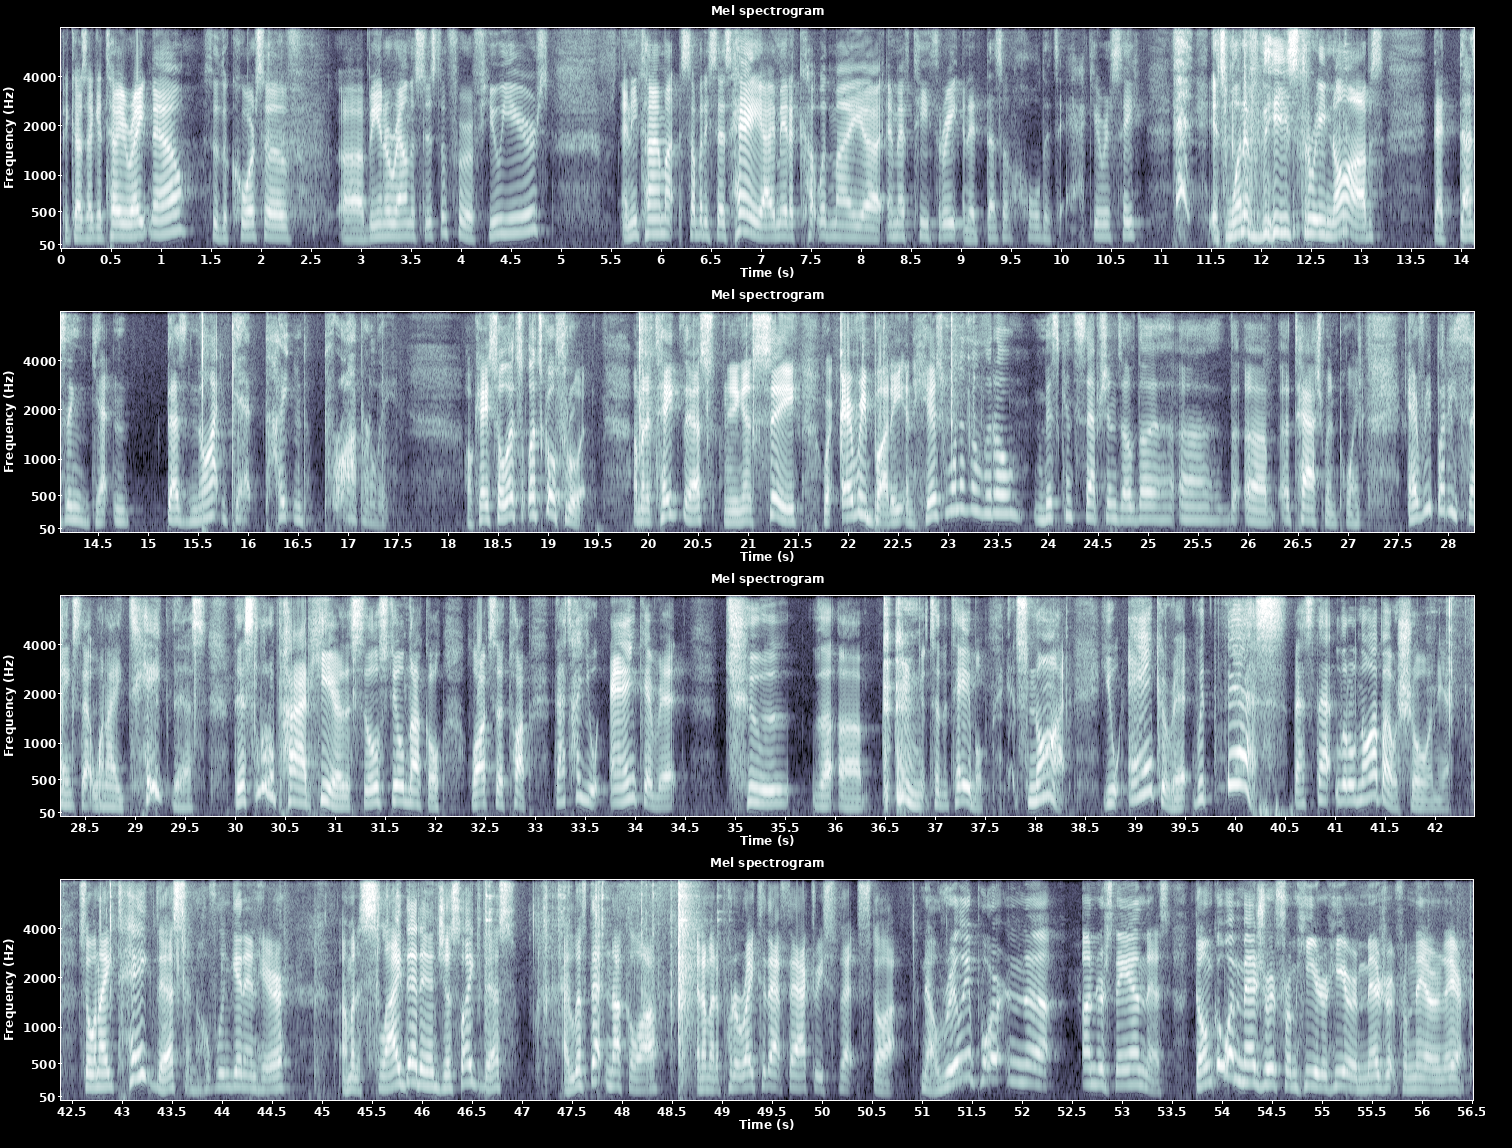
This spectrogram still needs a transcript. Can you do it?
Because I can tell you right now, through the course of uh, being around the system for a few years, anytime somebody says, hey, I made a cut with my uh, MFT3 and it doesn't hold its accuracy, it's one of these three knobs that doesn't get, does not get tightened properly. Okay, so let's, let's go through it. I'm going to take this, and you're going to see where everybody, and here's one of the little misconceptions of the, uh, the uh, attachment point. Everybody thinks that when I take this, this little pad here, this little steel knuckle, locks at the top. That's how you anchor it to the, uh, to the table. It's not. You anchor it with this. That's that little knob I was showing you. So when I take this, and hopefully get in here, I'm going to slide that in just like this. I lift that knuckle off and I'm going to put it right to that factory set stop. Now, really important to understand this. Don't go and measure it from here to here and measure it from there and there.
